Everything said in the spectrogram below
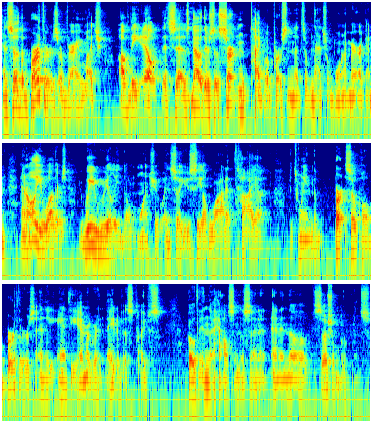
And so the birthers are very much of the ilk that says, no, there's a certain type of person that's a natural born American, and all you others, we really don't want you. And so you see a lot of tie up between the so-called birthers and the anti-immigrant nativist types, both in the House and the Senate and in the social movements.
